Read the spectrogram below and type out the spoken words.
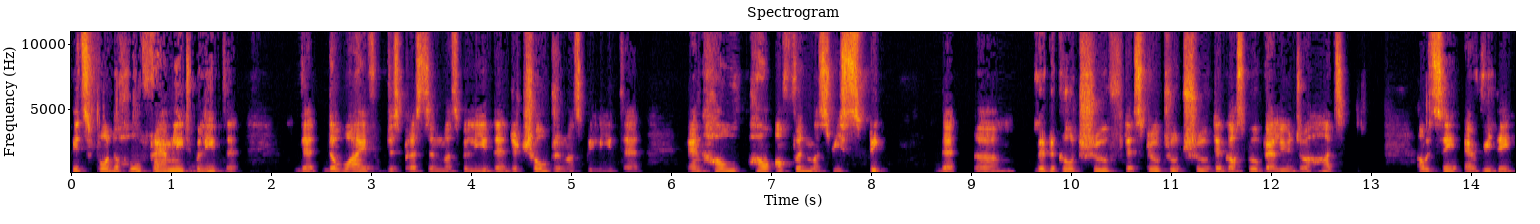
it's for the whole family to believe that, that the wife of this person must believe that, the children must believe that, and how, how often must we speak that um, biblical truth, that spiritual truth, that gospel value into our hearts, I would say every day.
